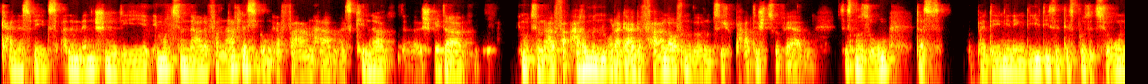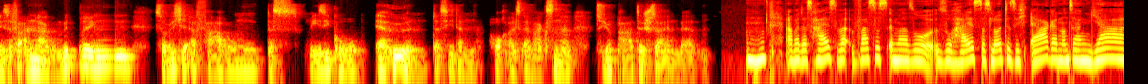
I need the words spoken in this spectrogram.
keineswegs alle Menschen, die emotionale Vernachlässigung erfahren haben als Kinder, äh, später emotional verarmen oder gar Gefahr laufen würden, psychopathisch zu werden. Es ist nur so, dass bei denjenigen, die diese Disposition, diese Veranlagung mitbringen, solche Erfahrungen das Risiko erhöhen, dass sie dann auch als Erwachsene psychopathisch sein werden. Mhm. Aber das heißt, was es immer so, so heißt, dass Leute sich ärgern und sagen, ja,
